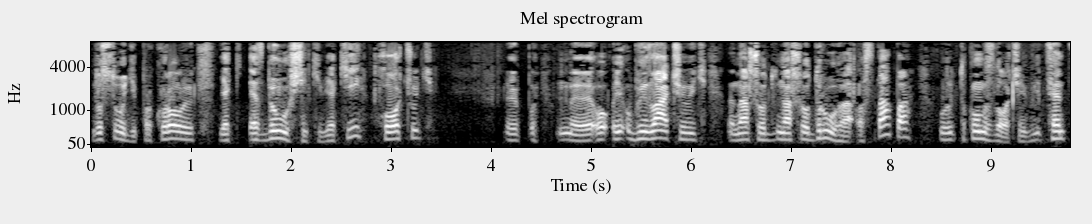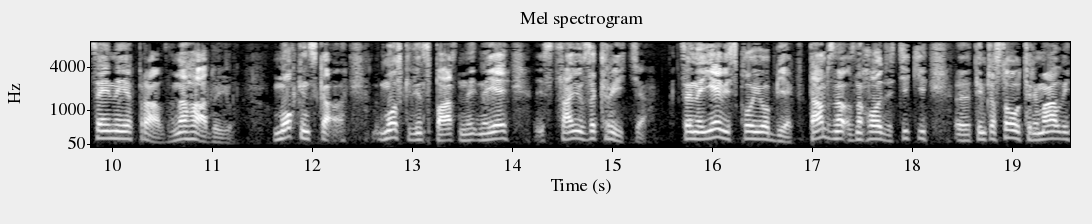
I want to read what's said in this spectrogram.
до суддів, прокурорів, як СБУшників, які хочуть обвинувачують нашого, нашого друга Остапа у такому злочині. Це, це не є правда. Нагадую, Мокінська, Москін спас не, не є стані закриття. Це не є військовий об'єкт. Там знаходяться тільки е, тимчасово тримали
